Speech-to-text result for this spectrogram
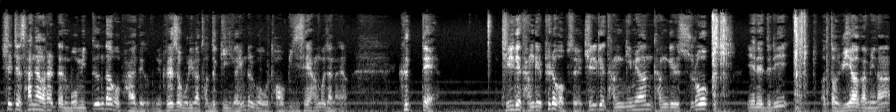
실제 사냥을 할 때는 몸이 뜬다고 봐야 되거든요. 그래서 우리가 더 느끼기가 힘들고 더 미세한 거잖아요. 그때 길게 당길 필요가 없어요. 길게 당기면 당길수록 얘네들이 어떤 위화감이나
